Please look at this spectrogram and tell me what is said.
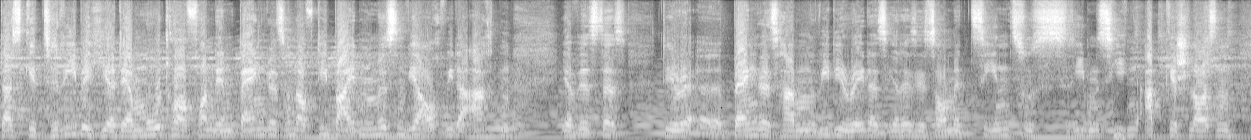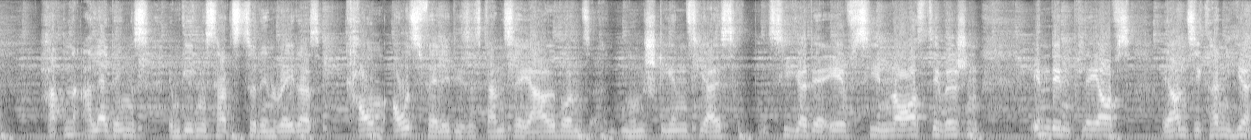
das Getriebe hier, der Motor von den Bengals und auf die beiden müssen wir auch wieder achten. Ihr wisst es, die äh, Bengals haben wie die Raiders ihre Saison mit 10 zu 7 Siegen abgeschlossen, hatten allerdings im Gegensatz zu den Raiders kaum Ausfälle dieses ganze Jahr über uns. Nun stehen sie als Sieger der AFC North Division in den Playoffs. Ja, und sie können hier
